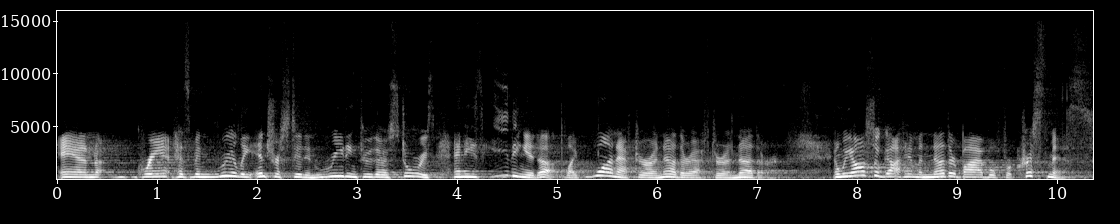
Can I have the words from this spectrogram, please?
And Grant has been really interested in reading through those stories, and he's eating it up like one after another after another. And we also got him another Bible for Christmas.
